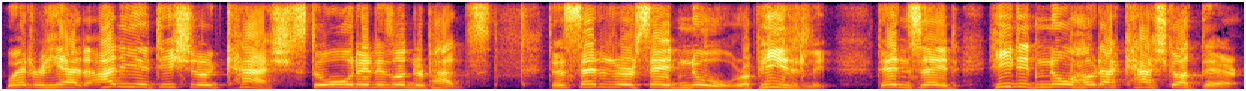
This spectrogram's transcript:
whether he had any additional cash stored in his underpants, The senator said no repeatedly. Then said he didn't know how that cash got there.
